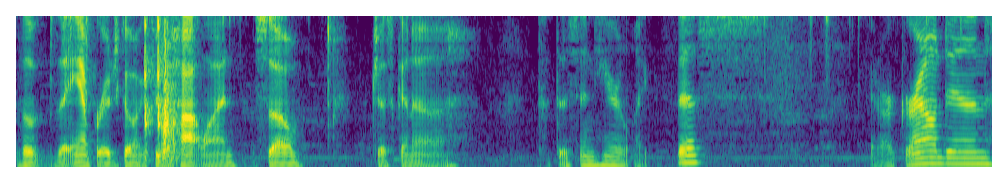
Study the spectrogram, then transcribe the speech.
the the amperage going through the hotline. So, just gonna put this in here like this. Get our ground in.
